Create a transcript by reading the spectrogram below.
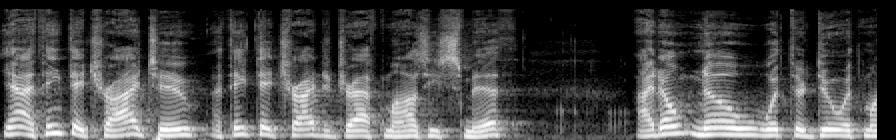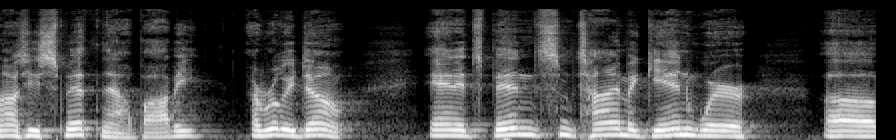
Yeah, I think they tried to. I think they tried to draft Mazi Smith. I don't know what they're doing with Mazi Smith now, Bobby. I really don't. And it's been some time again where uh,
